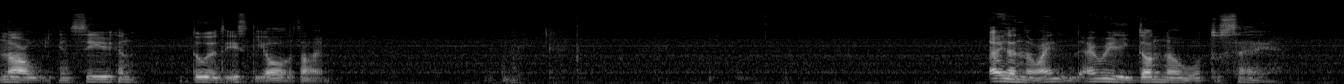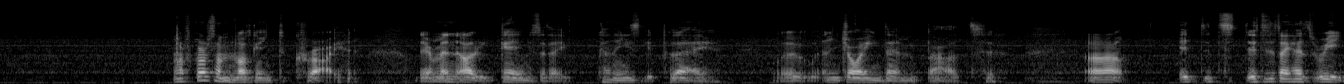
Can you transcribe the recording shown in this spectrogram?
Now you can see you can do it easily all the time. I don't know, I, I really don't know what to say. Of course I'm not going to cry. there are many other games that I can easily play enjoying them but uh, it, it's, it, I had really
